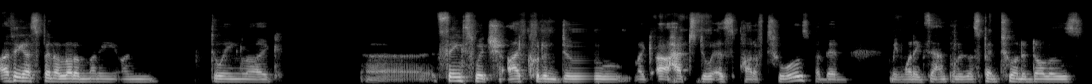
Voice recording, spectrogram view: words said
I think I spent a lot of money on doing like uh, things which I couldn't do, like I had to do as part of tours. But then, I mean, one example is I spent two hundred dollars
